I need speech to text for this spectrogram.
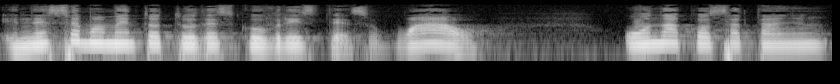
en ese momento tú descubriste eso, wow, una cosa tan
